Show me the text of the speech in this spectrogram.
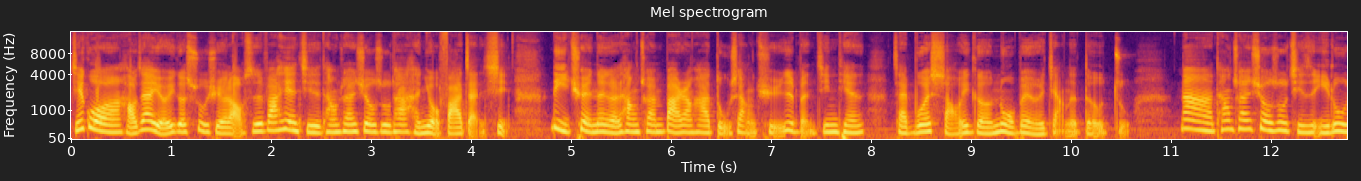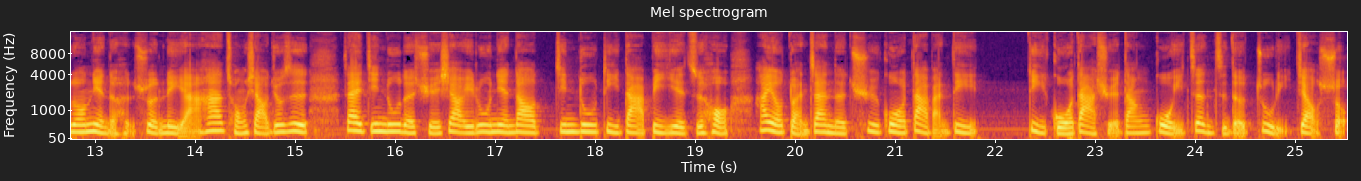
结果好在有一个数学老师发现，其实汤川秀树他很有发展性，力劝那个汤川爸让他读上去，日本今天才不会少一个诺贝尔奖的得主。那汤川秀树其实一路都念得很顺利啊，他从小就是在京都的学校一路念到京都地大毕业之后，他有短暂的去过大阪地。帝国大学当过一阵子的助理教授，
